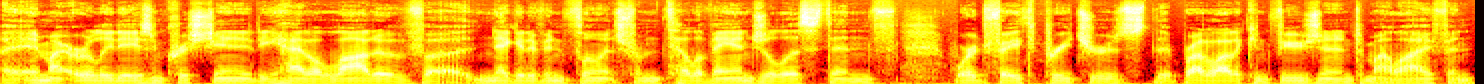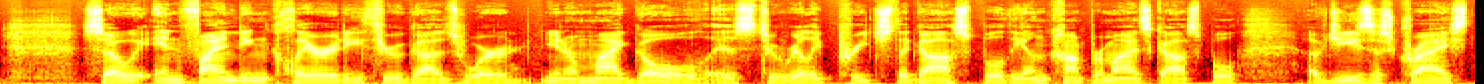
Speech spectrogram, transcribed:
in my early days in Christianity, had a lot of uh, negative influence from televangelists and f- word faith preachers that brought a lot of confusion into my life. And so, in finding clarity through God's word, you know, my goal is to really preach the gospel, the uncompromised gospel of Jesus Christ,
